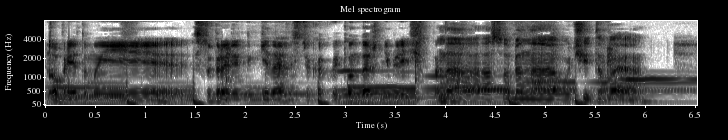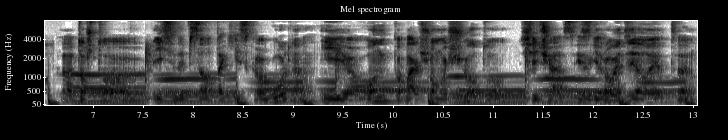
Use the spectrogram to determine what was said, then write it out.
Но при этом и супер оригинальностью какой-то он даже не блещет. Да, особенно учитывая э, то, что Исида писал токийского гуля, и он, по большому счету, сейчас из героя делает э,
